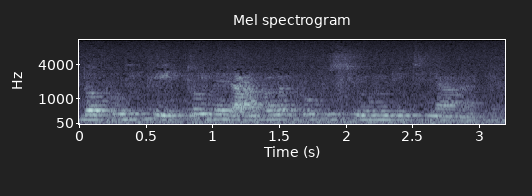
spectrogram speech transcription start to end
dopodiché torneranno alla professione originaria.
